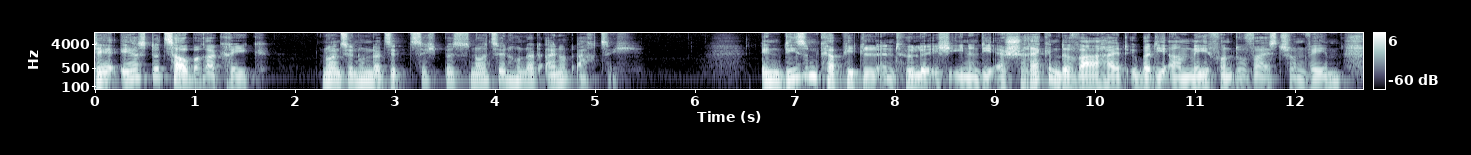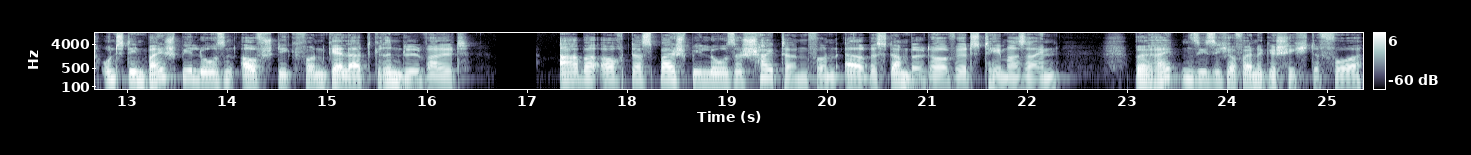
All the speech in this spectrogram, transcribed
Der erste Zaubererkrieg 1970 bis 1981 In diesem Kapitel enthülle ich Ihnen die erschreckende Wahrheit über die Armee von Du weißt schon wem und den beispiellosen Aufstieg von Gellert Grindelwald. Aber auch das beispiellose Scheitern von Albus Dumbledore wird Thema sein. Bereiten Sie sich auf eine Geschichte vor,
